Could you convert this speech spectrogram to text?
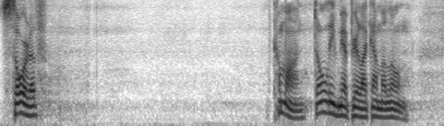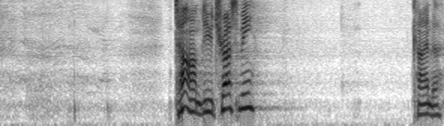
sort of. Come on, don't leave me up here like I'm alone. Tom, do you trust me? Kinda.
